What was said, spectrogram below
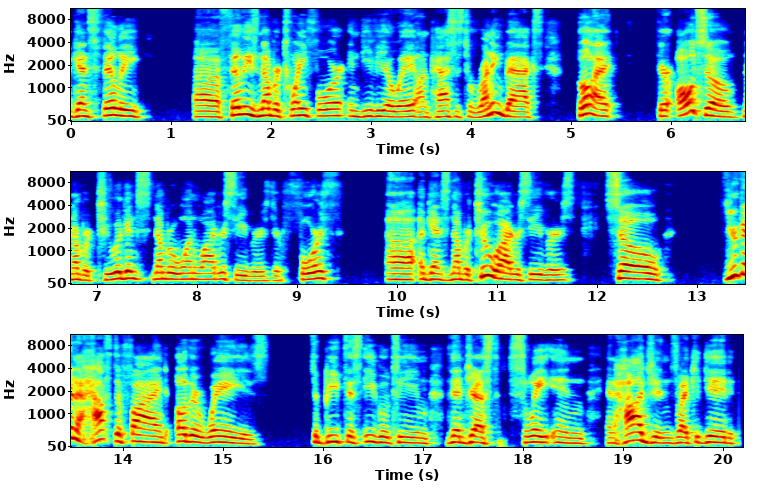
against Philly. Uh, Philly's number 24 in DVOA on passes to running backs, but they're also number two against number one wide receivers. They're fourth uh, against number two wide receivers. So you're going to have to find other ways to beat this Eagle team than just Slayton and Hodgins like you did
